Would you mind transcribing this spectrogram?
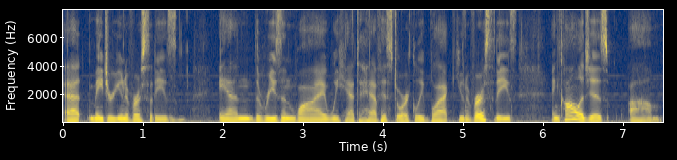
at major universities, and the reason why we had to have historically black universities and colleges, um,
